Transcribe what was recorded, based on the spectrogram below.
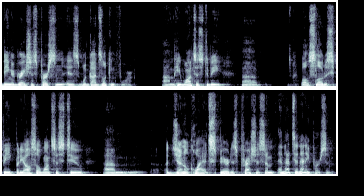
Being a gracious person is what God's looking for. Um, he wants us to be, uh, well, slow to speak, but he also wants us to, um, a gentle, quiet spirit is precious, and, and that's in any person.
